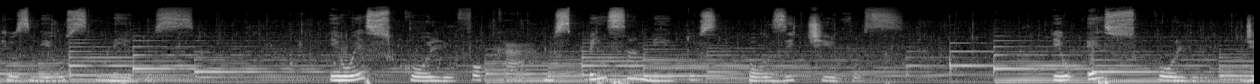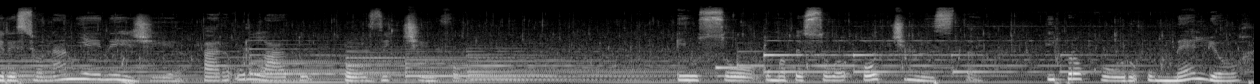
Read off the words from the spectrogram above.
que os meus medos. Eu escolho focar nos pensamentos positivos. Eu escolho direcionar minha energia para o lado positivo. Eu sou uma pessoa otimista e procuro o melhor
